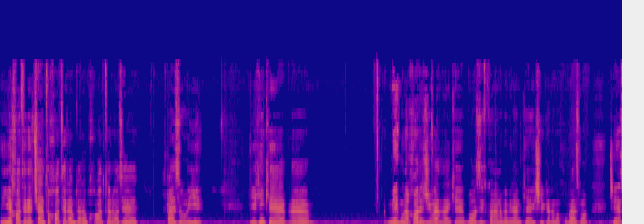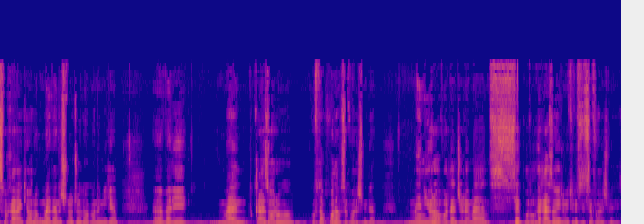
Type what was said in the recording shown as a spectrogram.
این یه خاطره چند تا خاطرم دارم خاطرات غذاییه. یکی اینکه مهمونا خارجی اومدن که بازدید کنن و ببینن که این شرکت ما خوبه از ما جنس بخرن که حالا اومدنشون رو جداگانه میگم. ولی من غذا رو گفتم خودم سفارش میدم. منیو رو آوردن جلوی من. سه گروه غذایی رو می‌تونستید سفارش بدید.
